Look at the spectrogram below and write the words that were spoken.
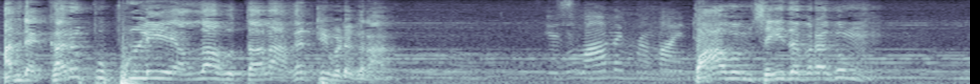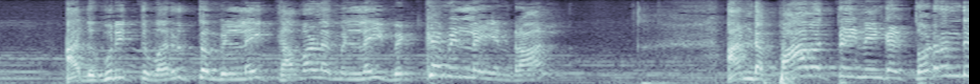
அந்த கருப்பு புள்ளியை அல்லாஹு தாலா அகற்றி விடுகிறான். பாவம் செய்த பிறகும் அது குறித்து வருத்தம் இல்லை கவலம் இல்லை வெட்கமில்லை என்றால் அந்த பாவத்தை நீங்கள் தொடர்ந்து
